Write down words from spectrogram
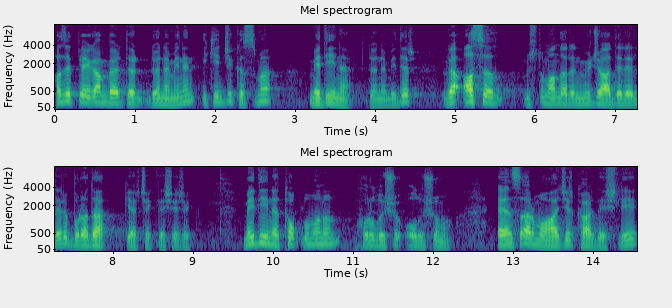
Hz. Peygamber döneminin ikinci kısmı Medine dönemidir ve asıl Müslümanların mücadeleleri burada gerçekleşecek. Medine toplumunun kuruluşu, oluşumu, Ensar muhacir kardeşliği,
